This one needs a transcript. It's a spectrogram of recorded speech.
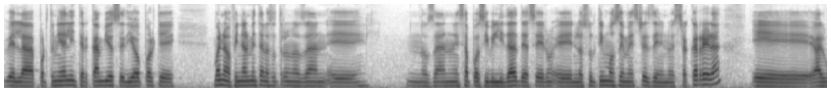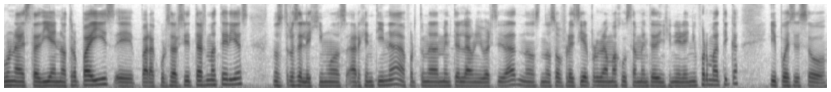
La oportunidad del intercambio se dio porque, bueno, finalmente a nosotros nos dan eh, nos dan esa posibilidad de hacer eh, en los últimos semestres de nuestra carrera eh, alguna estadía en otro país eh, para cursar ciertas materias. Nosotros elegimos Argentina, afortunadamente la universidad nos, nos ofrecía el programa justamente de ingeniería en informática y pues eso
